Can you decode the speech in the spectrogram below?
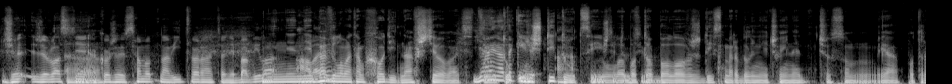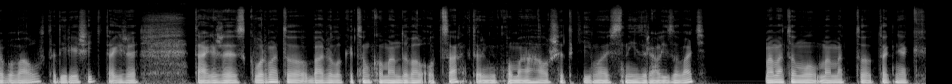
Že, že vlastne uh, akože samotná výtvarná ťa nebavila? Ne, ale... Nebavilo ma tam chodiť, navštevovať ja, tú, ja, tú taký, inštitúciu, aha, inštitúciu, lebo to bolo vždy, sme robili niečo iné, čo som ja potreboval vtedy riešiť, takže, takže skôr ma to bavilo, keď som komandoval otca, ktorý mi pomáhal všetky moje sny zrealizovať. Mama, tomu, mama to tak nejak,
